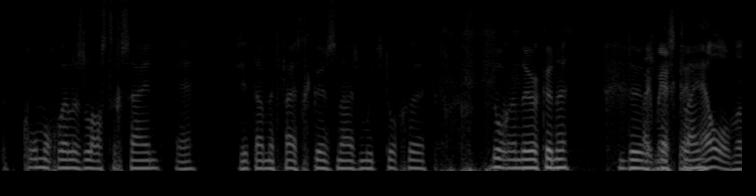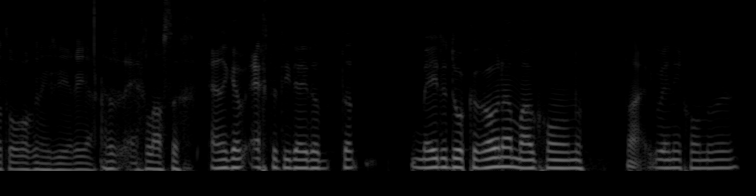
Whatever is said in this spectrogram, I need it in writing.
Dat kon nog wel eens lastig zijn. Hè? Je zit daar met 50 kunstenaars, moet je toch eh, door een deur kunnen. De deur is Lijkt me best klein. hel om dat te organiseren, ja. Dat is echt lastig. En ik heb echt het idee dat, dat mede door corona, maar ook gewoon, nou, ik weet niet, gewoon.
